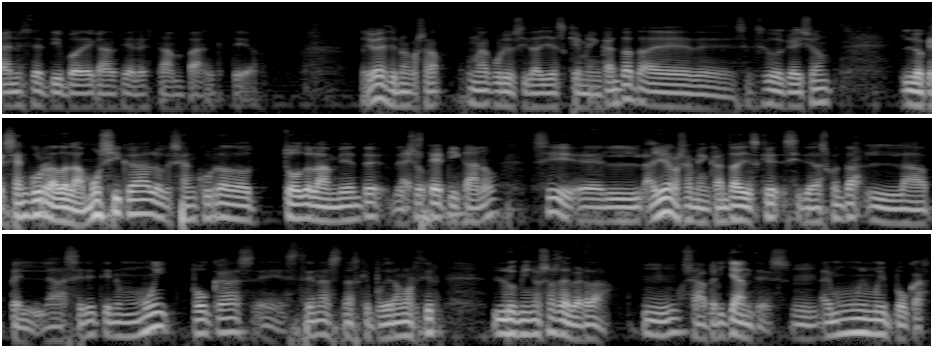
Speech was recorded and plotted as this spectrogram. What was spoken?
Encantan este tipo de canciones tan punk, tío. Yo voy a decir una cosa, una curiosidad, y es que me encanta eh, de Sex Education lo que se han currado la música, lo que se han currado todo el ambiente. De La hecho, estética, ¿no? Sí, el- hay una cosa que me encanta y es que, si te das cuenta, la, la serie tiene muy pocas eh, escenas en las que pudiéramos decir luminosas de verdad. Mm. O sea, brillantes. Mm. Hay muy, muy pocas.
